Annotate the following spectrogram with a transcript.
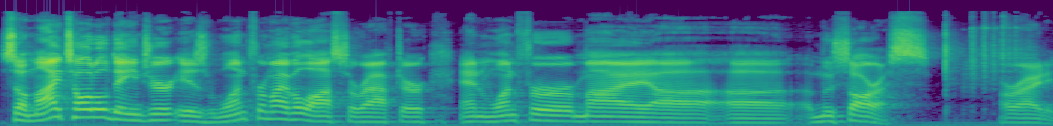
so my total danger is one for my Velociraptor and one for my uh, uh, Mussaurus. All righty.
